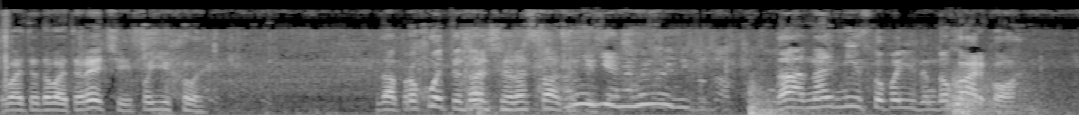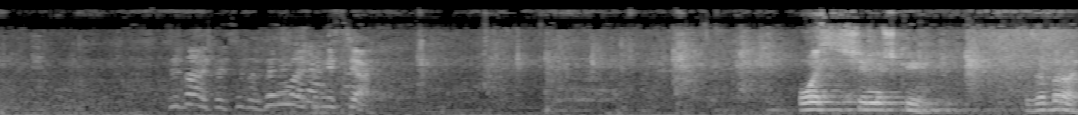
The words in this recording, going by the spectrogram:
Давайте, давайте речі і поїхали. Да, проходьте далі, розказуйте. Да, на місто поїдемо до Харкова. Сідайте сюди, займайте місця. Ось ще мішки. Забирай.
